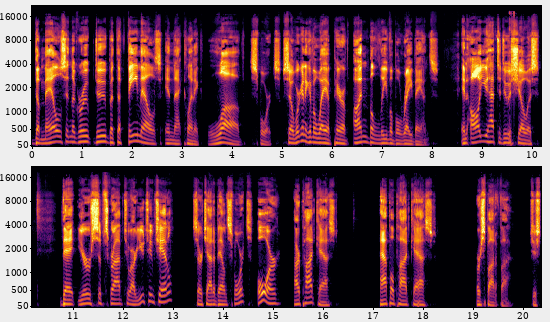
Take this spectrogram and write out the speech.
the males in the group do, but the females in that clinic love sports. So we're going to give away a pair of unbelievable Ray Bans, and all you have to do is show us that you're subscribed to our YouTube channel, search Out of Bounds Sports, or our podcast, Apple Podcast, or Spotify. Just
